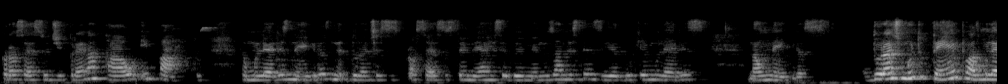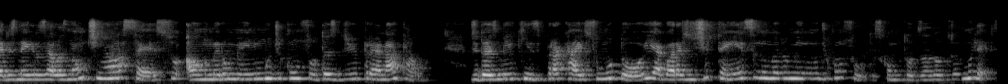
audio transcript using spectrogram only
processo de pré-natal e parto. Então, mulheres negras, né, durante esses processos, tendem a receber menos anestesia do que mulheres não negras. Durante muito tempo, as mulheres negras elas não tinham acesso ao número mínimo de consultas de pré-natal. De 2015 para cá, isso mudou e agora a gente tem esse número mínimo de consultas, como todas as outras mulheres.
